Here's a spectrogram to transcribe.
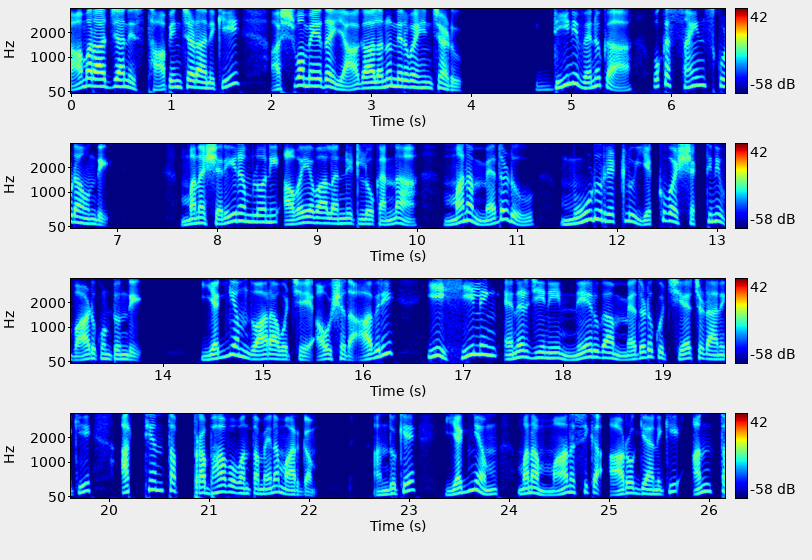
రామరాజ్యాన్ని స్థాపించడానికి అశ్వమేధ యాగాలను నిర్వహించాడు. దీని వెనుక ఒక సైన్స్ కూడా ఉంది. మన శరీరంలోని అవయవాలన్నిటిలో కన్నా మన మెదడు మూడు రెట్లు ఎక్కువ శక్తిని వాడుకుంటుంది. యజ్ఞం ద్వారా వచ్చే ఔషధ ఆవిరి ఈ హీలింగ్ ఎనర్జీని నేరుగా మెదడుకు చేర్చడానికి అత్యంత ప్రభావవంతమైన మార్గం. అందుకే యజ్ఞం మన మానసిక ఆరోగ్యానికి అంత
